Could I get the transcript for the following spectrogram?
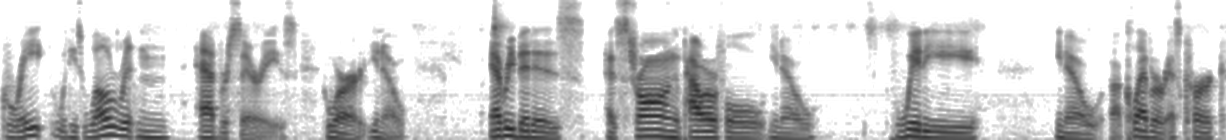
great, these well written adversaries who are, you know, every bit as as strong and powerful, you know, witty, you know, uh, clever as Kirk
